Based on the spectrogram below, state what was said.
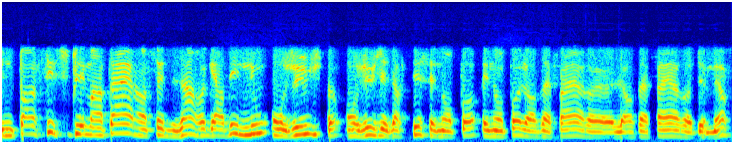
une pensée supplémentaire en se disant, regardez, nous on juge, on juge les artistes et non pas et non pas leurs affaires, leurs affaires de mœurs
